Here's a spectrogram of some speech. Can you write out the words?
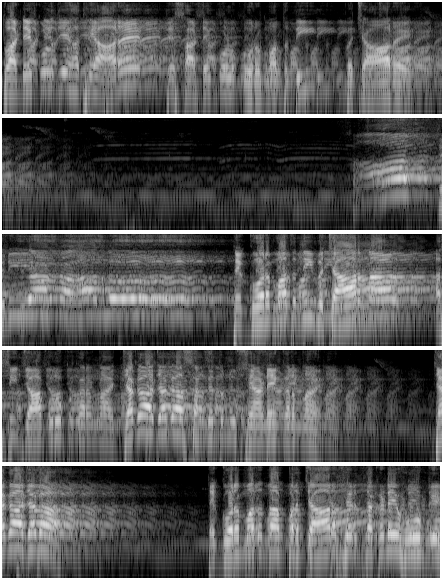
ਤੁਹਾਡੇ ਕੋਲ ਜੇ ਹਥਿਆਰ ਹੈ ਤੇ ਸਾਡੇ ਕੋਲ ਗੁਰਮਤ ਦੀ ਵਿਚਾਰ ਹੈ। ਸਤਿ ਸ੍ਰੀ ਅਕਾਲ। ਤੇ ਗੁਰਮਤ ਦੀ ਵਿਚਾਰ ਨਾਲ ਅਸੀਂ ਜਾਗਰੂਕ ਕਰਨਾ ਹੈ। ਜਗਾ ਜਗਾ ਸੰਗਤ ਨੂੰ ਸਿਆਣੇ ਕਰਨਾ ਹੈ। ਜਗਾ ਜਗਾ। ਤੇ ਗੁਰਮਤ ਦਾ ਪ੍ਰਚਾਰ ਫਿਰ ਤਕੜੇ ਹੋ ਕੇ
